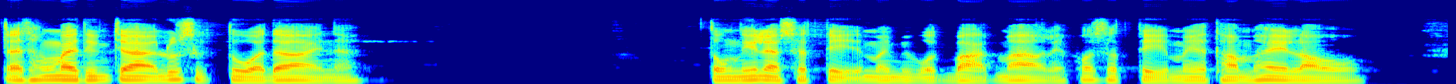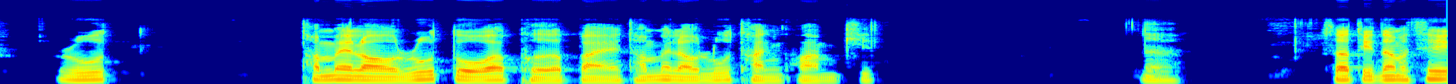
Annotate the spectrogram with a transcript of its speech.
แต่ทำไมถึงจะรู้สึกตัวได้นะ ตรงนี้แหละสติมันมีบทบาทมากเลย เพราะสติมันจะทำให้เรารู้ทำให้เรารู้ตัวว่าเผลอไปทำให้เรารู้ทันความคิดนะสติทำหน้าที่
